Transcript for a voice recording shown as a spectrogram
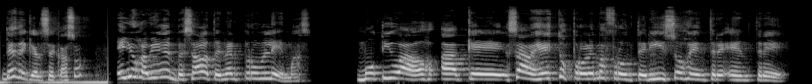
desde que él se casó. Ellos habían empezado a tener problemas motivados a que, ¿sabes? Estos problemas fronterizos entre, entre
